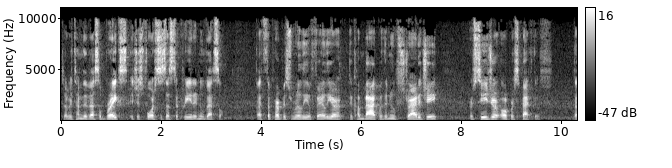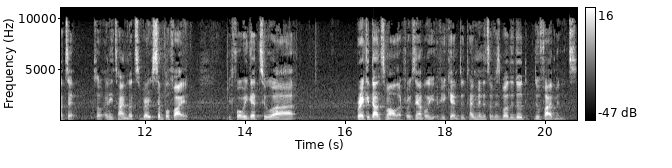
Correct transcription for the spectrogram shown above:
so every time the vessel breaks, it just forces us to create a new vessel. That's the purpose really of failure to come back with a new strategy, procedure, or perspective. That's it. So anytime, let's very simplify it before we get to uh, break it down smaller. For example, if you can't do ten minutes of hisbodedut, do five minutes.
